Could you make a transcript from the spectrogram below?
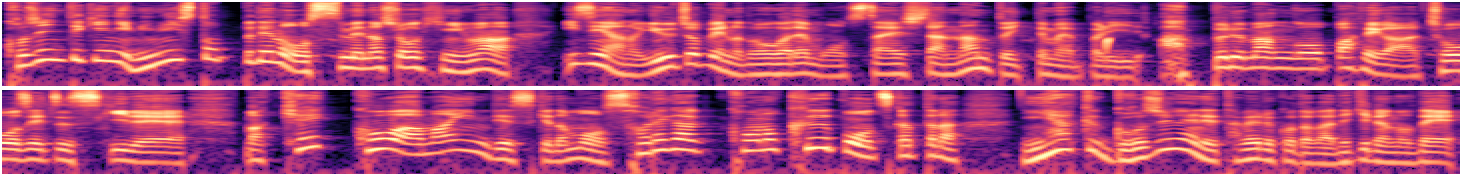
個人的にミニストップでのおすすめの商品は、以前あの YouTube の動画でもお伝えしたなんといってもやっぱりアップルマンゴーパフェが超絶好きで、まあ結構甘いんですけども、それがこのクーポンを使ったら250円で食べることができるので、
